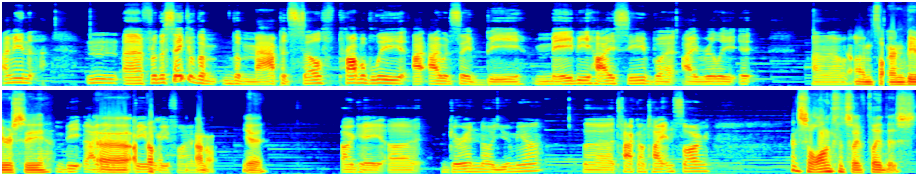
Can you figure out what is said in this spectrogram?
I mean, uh, for the sake of the the map itself, probably I, I would say B, maybe high C, but I really it. I don't know. I'm fine. B or C. B, I Uh, B will be fine. I don't. Yeah. Okay, uh, Gurren no Yumiya, the Attack on Titan song. It's so long since I've played this.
